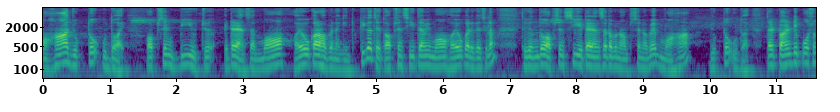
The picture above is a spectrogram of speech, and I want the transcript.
মহাযুক্ত উদয়। অপশন বি হচ্ছে, এটার অ্যান্সার ম হয়কার হবে না কিন্তু, ঠিক আছে? তো অপশন সিতে আমি ম হয়কার রেখেছিলাম, তো কিন্তু অপশন সি এটার অ্যান্সার হবে না অপশন হবে মহাযুক্ত উদয়। তাহলে টোয়েন্টি প্রশ্ন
